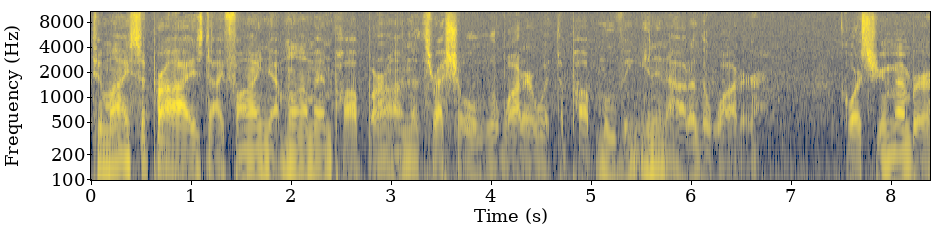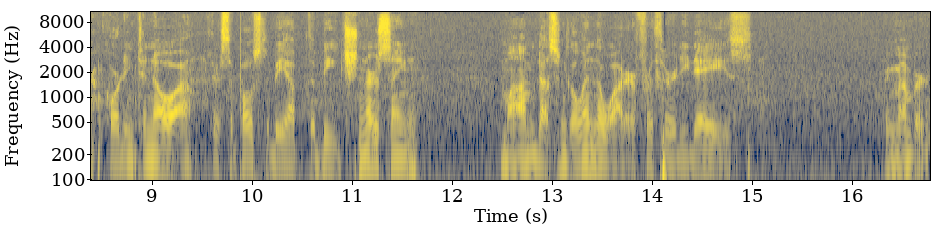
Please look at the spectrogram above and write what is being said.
To my surprise, I find that mom and pup are on the threshold of the water with the pup moving in and out of the water. Of course, remember, according to NOAA, they're supposed to be up the beach nursing. Mom doesn't go in the water for 30 days. Remember?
